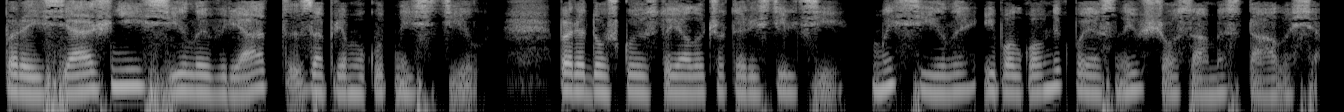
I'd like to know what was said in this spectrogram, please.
Пересяжні сіли в ряд за прямокутний стіл. Перед дошкою стояло чотири стільці. Ми сіли, і полковник пояснив, що саме сталося.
